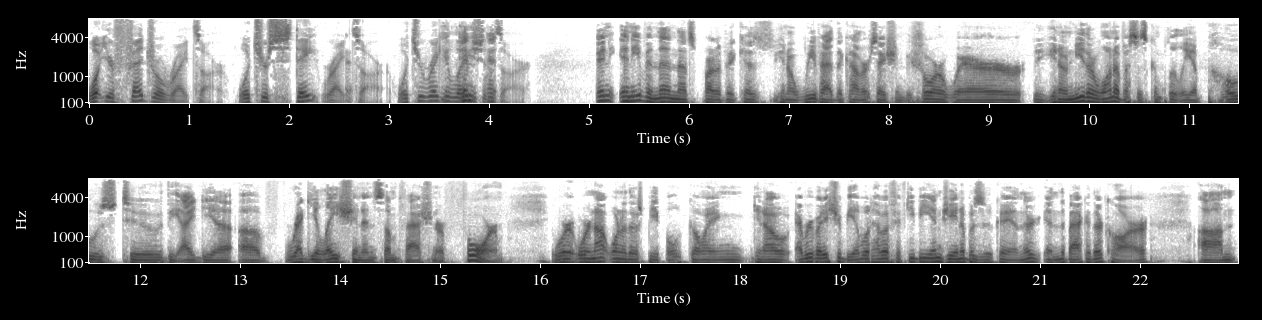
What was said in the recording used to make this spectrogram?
what your federal rights are, what your state rights are, what your regulations and, and, are. And, and even then, that's part of it because you know we've had the conversation before where you know neither one of us is completely opposed to the idea of regulation in some fashion or form. We're we're not one of those people going, you know, everybody should be able to have a 50 BMG and a bazooka in their in the back of their car. Um,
